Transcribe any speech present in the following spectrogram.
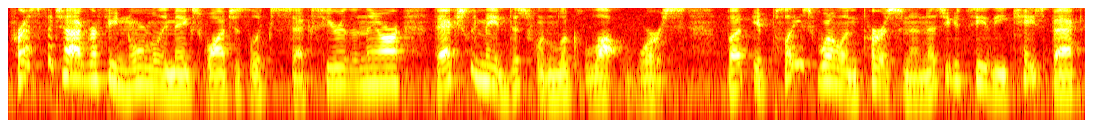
Press photography normally makes watches look sexier than they are. They actually made this one look a lot worse, but it plays well in person, and as you can see, the case back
